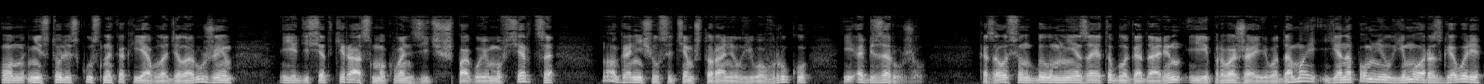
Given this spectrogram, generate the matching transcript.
Он не столь искусно, как я, владел оружием, и я десятки раз мог вонзить шпагу ему в сердце, но ограничился тем, что ранил его в руку и обезоружил. Казалось, он был мне за это благодарен, и, провожая его домой, я напомнил ему о разговоре,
